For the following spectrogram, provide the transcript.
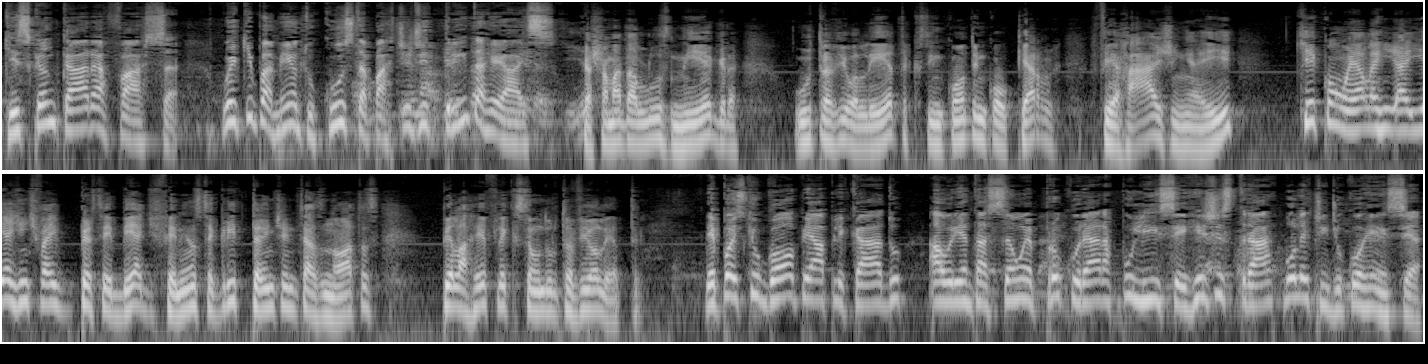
que escancara a farsa. O equipamento custa a partir de 30 reais. É a chamada luz negra ultravioleta que se encontra em qualquer ferragem aí que com ela aí a gente vai perceber a diferença gritante entre as notas pela reflexão do ultravioleta. Depois que o golpe é aplicado, a orientação é procurar a polícia e registrar boletim de ocorrência.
